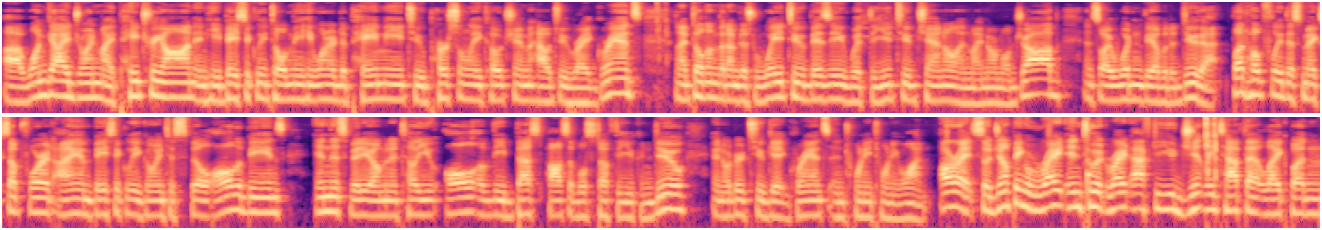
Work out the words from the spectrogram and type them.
Uh, one guy joined my Patreon and he basically told me he wanted to pay me to personally coach him how to write grants. And I told him that I'm just way too busy with the YouTube channel and my normal job. And so I wouldn't be able to do that. But hopefully this makes up for it. I am basically going to spill all the beans in this video, I'm going to tell you all of the best possible stuff that you can do in order to get grants in 2021. All right, so jumping right into it right after you gently tap that like button,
